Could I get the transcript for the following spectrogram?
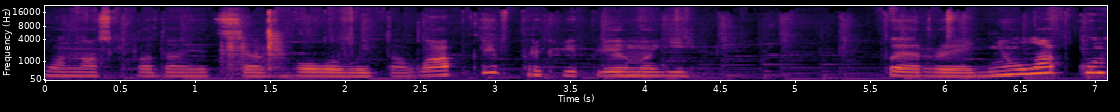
Вона складається з голови та лапки. Прикріплюємо їй передню лапку.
